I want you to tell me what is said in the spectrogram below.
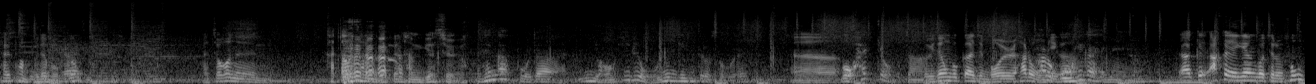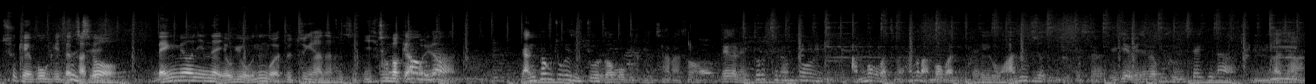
철판 부대 볶음. 아, 저거는 갔다 온 사람 댓글 남겨줘요. 생각보다 이 여기를 오는 게 힘들어서 그래 아, 뭐 할 게 없잖아 의정부까지 뭘 하러 하루 오기가. 오기가 애매해요 아까, 아까 얘기한 것처럼 송추 계곡이다 그렇지. 가서 냉면이나 여기 오는 거야 둘 중에 하나. 20분밖에 안 걸려. 청평이나 양평 쪽에서 이쪽으로 넘어오기도 괜찮아서 내가 레토르트를 한번 안 먹어봤지만 한 번 안 먹어봤는데 이거 와서 드셨으면 좋겠어요 이게 왜냐면 불색이나 음, 이 맞아.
